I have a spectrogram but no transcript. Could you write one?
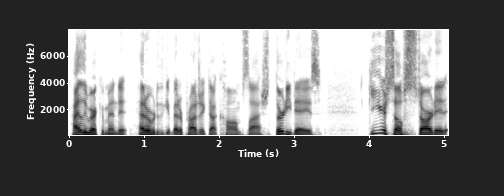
Highly recommend it. Head over to the thegetbetterproject.com slash 30 days. Get yourself started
